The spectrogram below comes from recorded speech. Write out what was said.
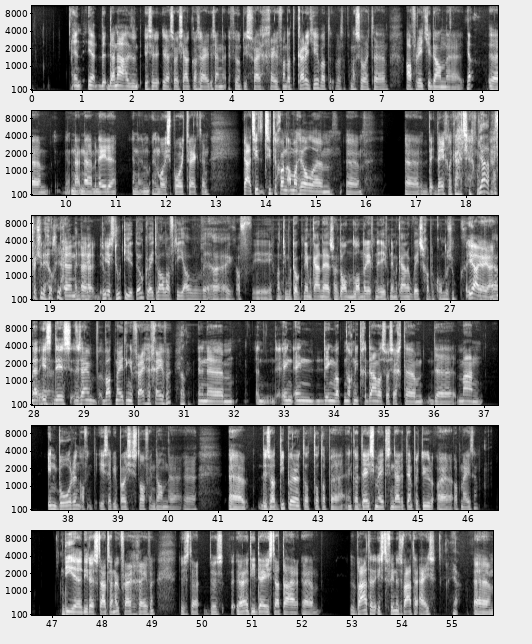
en ja, daarna is er, ja, zoals je ook al zei, er zijn filmpjes vrijgegeven van dat karretje, wat was van een soort eh, afritje dan eh, Ja. ehm, naar, naar beneden en een, een mooi spoor trekt. En ja, het ziet, het ziet er gewoon allemaal heel ehm, de- degelijk uit, zeg maar. Ja, professioneel. Ja. En, En eh, eh, doet, doet hij het ook? Weten we al of hij al. of, want die moet ook, neem ik aan, zo'n land- lander heeft, heeft, neem ik aan, ook wetenschappelijk onderzoek. Ja, ja, ja. Nou, er, is, is, er zijn wat metingen vrijgegeven. Oké. En ehm, een, een, ding wat nog niet gedaan was, was echt ehm, de maan inboren. Of eerst heb je een poosje stof en dan dus wat dieper tot, tot op enkele decimeters en daar de temperatuur eh, op meten. Die, eh, die resultaten zijn ook vrijgegeven. Dus, de, dus eh, het idee is dat daar ehm, water is te vinden, dus waterijs. Ja. Ehm,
